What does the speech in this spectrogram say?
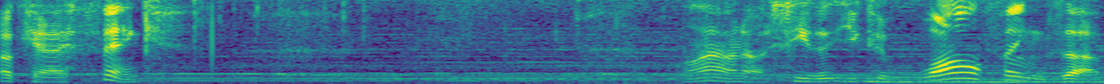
Okay, I think. Well, I don't know. See that you could wall things up.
